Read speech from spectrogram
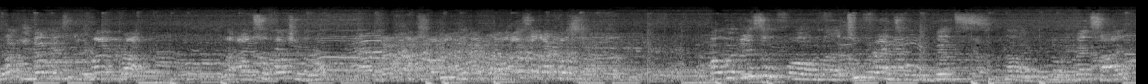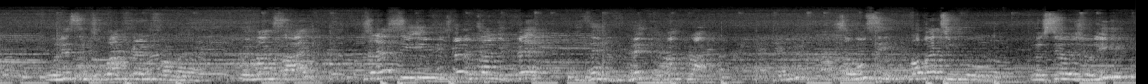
what Yvette makes a man cry? Well, I'll support you, bro. I'm that. I'll answer that question. But we've listened from uh, two friends from the Yvette, uh, you know, Yvette side. We'll listen to one friend from uh, the man side. So let's see if he's going to tell event, event, make the man cry. So we'll see. Over to Monsieur Jolie.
